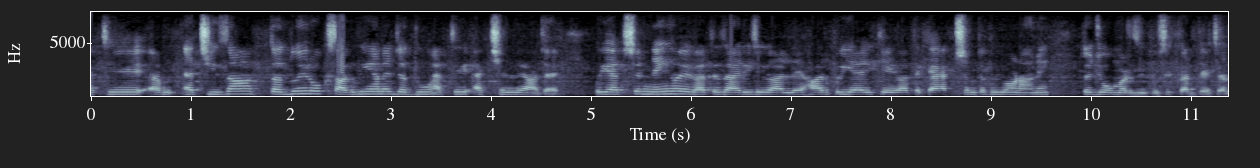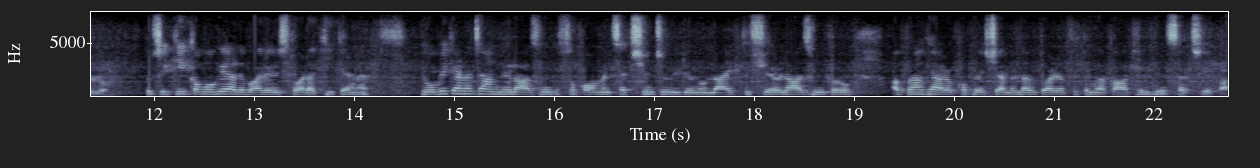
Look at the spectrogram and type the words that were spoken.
ਇੱਥੇ ਇਹ ਚੀਜ਼ਾਂ ਤਦੋਂ ਹੀ ਰੋਕ ਸਕਦੀਆਂ ਨੇ ਜਦੋਂ ਇੱਥੇ ਐਕਸ਼ਨ ਲਿਆ ਜਾਏ। ਕੋਈ ਐਕਸ਼ਨ ਨਹੀਂ ਹੋਏਗਾ ਤੇ ਜ਼ਾਹਿਰੀ ਜਿਹੀ ਗੱਲ ਹੈ, ਹਰ ਕੋਈ ਇਹ ਹੀ ਕਹੇਗਾ ਤੇ ਕਿ ਐਕਸ਼ਨ ਤੇ ਕੋਈ ਹੋਣਾ ਨਹੀਂ, ਤੇ ਜੋ ਮਰਜ਼ੀ ਤੁਸੀਂ ਕਰਦੇ ਚੱਲੋ। ਤੁਸੀਂ ਕੀ ਕਹੋਗੇ ਇਹਦੇ ਬਾਰੇ ਵਿੱਚ ਤੁਹਾਡਾ ਕੀ ਕਹਿਣਾ ਜੋ ਵੀ ਕਹਿਣਾ ਚਾਹੁੰਦੇ ਹੋ, ਲਾਜ਼ਮੀ ਦੱਸੋ ਕਮੈਂਟ ਸੈਕਸ਼ਨ 'ਚ ਵੀਡੀਓ ਨੂੰ ਲਾਈਕ ਤੇ ਸ਼ੇਅਰ ਲਾਜ਼ਮੀ ਕਰੋ। ਆਪਣਾ ਖਿਆਲ ਰੱਖੋ, ਆਪਣੇ ਚੈਨਲ ਦਾ ਵੀ ਤੁਹਾਡਾ ਫਿਰ ਤੋਂ ਮੁਲਾਕਾਤ ਹੋਏਗੀ ਸਤਿ ਸ਼੍ਰੀ ਅਕਾਲ।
